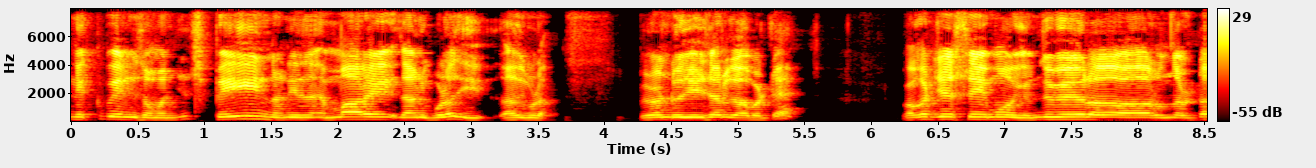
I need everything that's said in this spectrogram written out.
నెక్ పెయిన్కి సంబంధించి స్పెయిన్ అనేది ఎంఆర్ఐ దానికి కూడా అది కూడా. రెండు చేశారు కాబట్టి ఒకటి చేస్తే ఏమో ఎనిమిది వేల ఆరు వందలట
